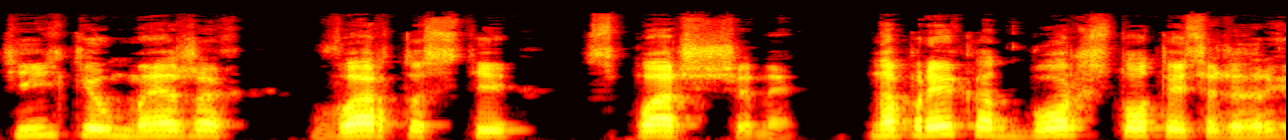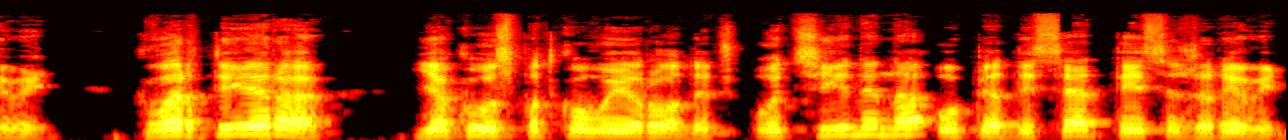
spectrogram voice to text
тільки в межах вартості спадщини. Наприклад, борг 100 тисяч гривень. Квартира, яку успадковує родич, оцінена у 50 тисяч гривень.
